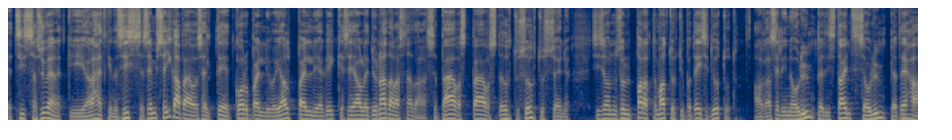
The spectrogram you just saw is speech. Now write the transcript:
et siis sa süvenedki ja lähedki sinna sisse, see, mis sa igapäevaselt teed, korvpalli või jalgpalli ja kõike, see oled ju nädalast nädalasse, päevast päevast, õhtust õhtusse, on ju, siis on sul paratamatult juba teised jutud. aga selline olümpiadistants, olümpia teha,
